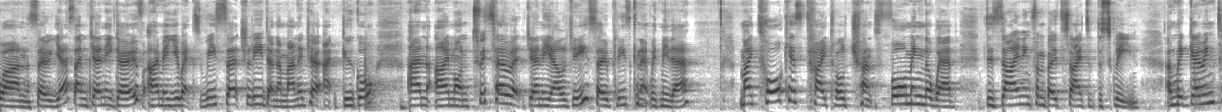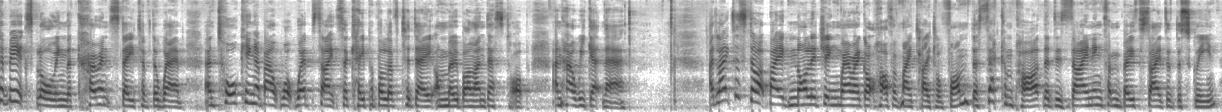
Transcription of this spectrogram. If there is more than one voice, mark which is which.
Speaker 1: everyone. So yes, I'm Jenny Gove. I'm a UX research lead and a manager at Google. And I'm on Twitter at JennyLG, so please connect with me there. My talk is titled Transforming the Web, Designing from Both Sides of the Screen. And we're going to be exploring the current state of the web and talking about what websites are capable of today on mobile and desktop and how we get there. I'd like to start by acknowledging where I got half of my title from, the second part, the designing from both sides of the screen.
